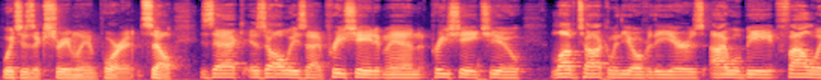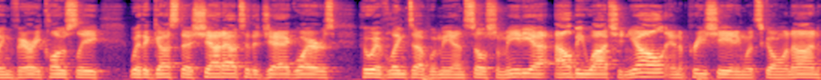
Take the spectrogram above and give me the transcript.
which is extremely important. So, Zach, as always, I appreciate it, man. Appreciate you. Love talking with you over the years. I will be following very closely with Augusta. Shout out to the Jaguars who have linked up with me on social media. I'll be watching y'all and appreciating what's going on.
